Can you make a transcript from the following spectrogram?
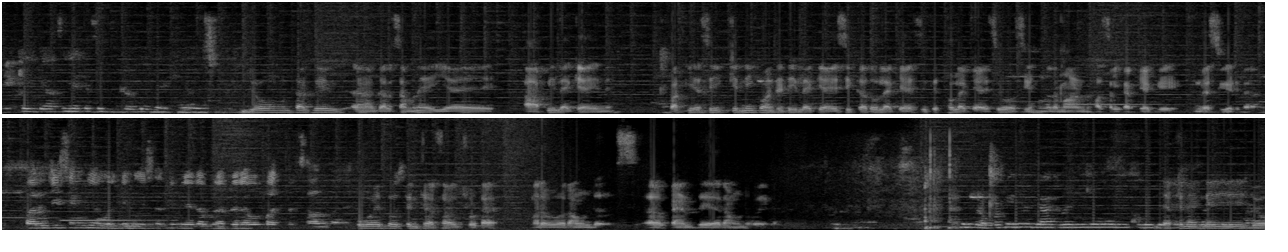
ਦੇਖ ਕੇ ਗਿਆ ਸੀ ਜਾਂ ਕਿਸੇ ਦੀ ਕੋਈ ਦੇਖ ਰਿਹਾ ਸੀ? ਜੋ ਹੁਣ ਤੱਕ ਇਹ ਅਹ, ਗੱਲ ਸਾਹਮਣੇ ਆਈ ਹੈ ਇਹ ਆਪ ਹੀ ਲੈ ਕੇ ਆਏ ਨੇ। ਬਾਕੀ ਅਸੀਂ ਕਿੰਨੀ ਕੁਆਂਟੀਟੀ ਲੈ ਕੇ ਆਏ ਸੀ ਕਦੋਂ ਲੈ ਕੇ ਆਏ ਸੀ ਕਿੱਥੋਂ ਲੈ ਕੇ ਆਏ ਸੀ ਉਹ ਅਸੀਂ ਹੁਣ ਰਿਮਾਂਡ ਹਾਸਲ ਕਰਕੇ ਅੱਗੇ ਇਨਵੈਸਟੀਗੇਟ ਕਰਾਂਗੇ। ਪਰਮਜੀਤ ਸਿੰਘ ਦੀ ਉਮਰ ਕਿੰਨੀ ਹੈ ਸਰ ਜਿਵੇਂ ਇਹਦਾ ਬ੍ਰਦਰ ਹੈ ਉਹ 72 ਸਾਲ ਦਾ ਹੈ। ਉਹ ਇਹ ਤੋਂ 3-4 ਸਾਲ ਛੋਟਾ ਹੈ। ਮਤਲਬ ਉਹ ਅਰਾਊਂਡ 65 ਦੇ ਅਰਾਊਂਡ ਹੋਏਗਾ ਪ੍ਰਾਪਰਟੀ ਦੀ ਜਾਂਚ ਹੋਈ ਹੈ ਡੈਫੀਨਿਟਲੀ ਜੋ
